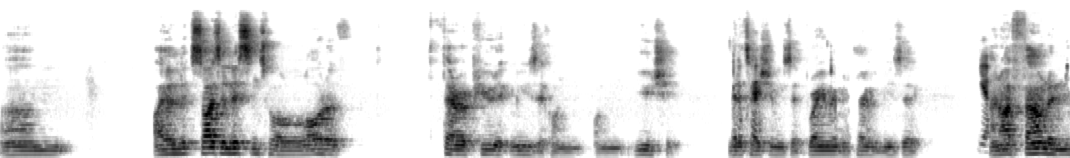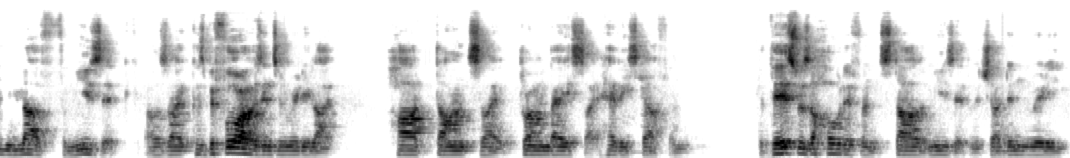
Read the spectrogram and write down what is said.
um, I started to listen to a lot of therapeutic music on on YouTube, meditation music, brainwave entrainment music, Yeah. and I found a new love for music. I was like, because before I was into really like hard dance, like drum and bass, like heavy Mhm. stuff, and but this was a whole different style of music which I didn't really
